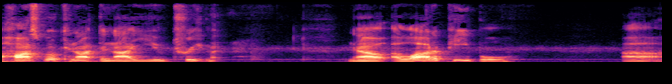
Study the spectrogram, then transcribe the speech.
a hospital cannot deny you treatment. Now, a lot of people uh,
